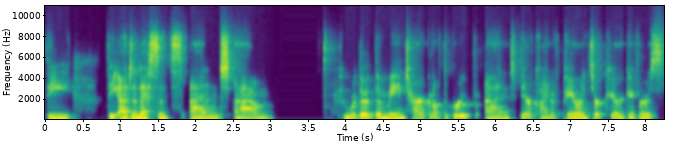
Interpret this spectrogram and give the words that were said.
the the adolescents and um, who were the, the main target of the group and their kind of parents or caregivers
